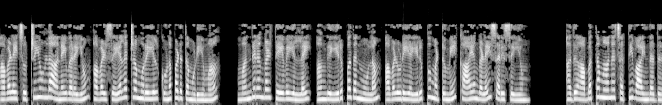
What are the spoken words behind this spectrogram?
அவளைச் சுற்றியுள்ள அனைவரையும் அவள் செயலற்ற முறையில் குணப்படுத்த முடியுமா? மந்திரங்கள் தேவையில்லை அங்கு இருப்பதன் மூலம் அவளுடைய இருப்பு மட்டுமே காயங்களை சரிசெய்யும். அது அபத்தமான சக்தி வாய்ந்தது.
